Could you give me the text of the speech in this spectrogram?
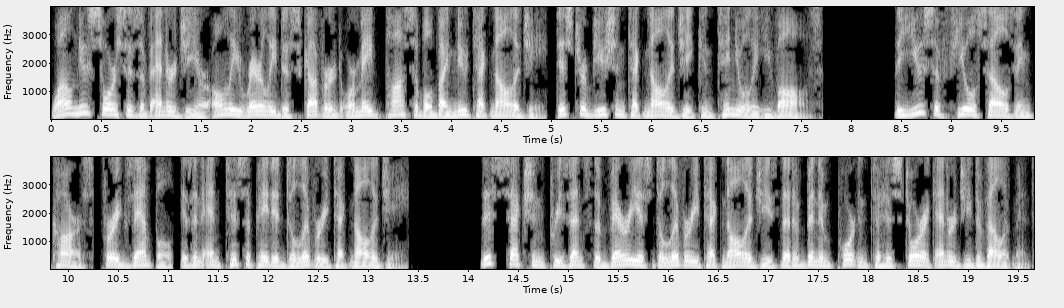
While new sources of energy are only rarely discovered or made possible by new technology, distribution technology continually evolves. The use of fuel cells in cars, for example, is an anticipated delivery technology. This section presents the various delivery technologies that have been important to historic energy development.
